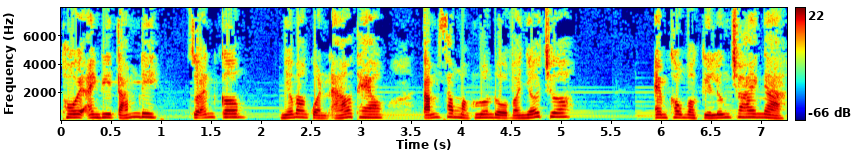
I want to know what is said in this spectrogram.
Thôi anh đi tắm đi, Rồi ăn cơm. Nhớ mang quần áo theo, Tắm xong mặc luôn đồ và nhớ chưa? Em không vào kỳ lương cho anh à?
